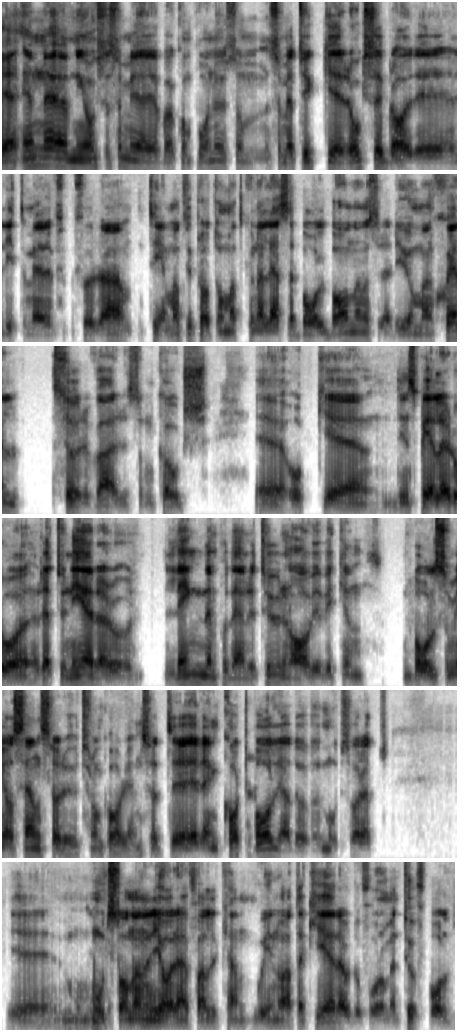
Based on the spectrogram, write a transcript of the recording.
Eh, en övning också som jag bara kom på nu som, som jag tycker också är bra, det är lite med förra temat vi pratade om, att kunna läsa bollbanan och sådär. Det är ju om man själv servar som coach eh, och eh, din spelare då returnerar och längden på den returen avgör vilken boll som jag sen slår ut från korgen. Så att är det en kort boll, ja då motsvarar att eh, motståndaren jag i det här fallet kan gå in och attackera och då får de en tuff boll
